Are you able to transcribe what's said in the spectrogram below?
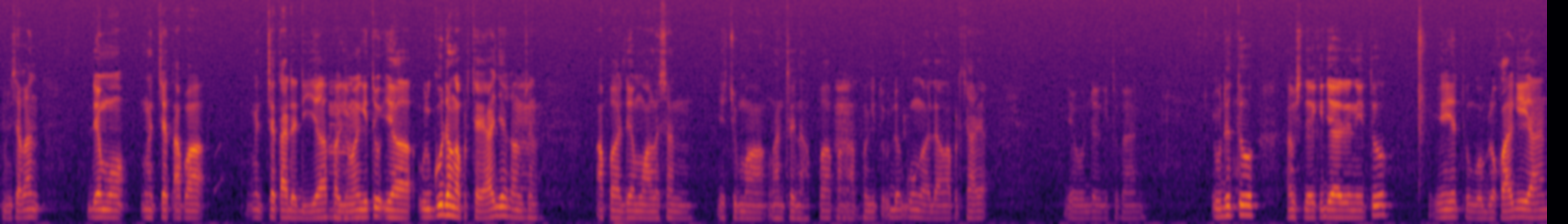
misalkan dia mau ngechat apa ngechat ada dia apa Hmm. gimana gitu ya gue udah nggak percaya aja kalau Hmm. misalnya apa dia mau alasan ya cuma nganterin apa apa Hmm. apa gitu udah gue nggak ada nggak percaya ya udah gitu kan udah tuh habis dari kejadian itu iya tuh gue blok lagi kan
